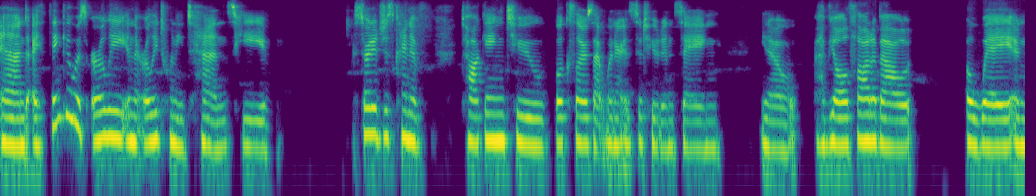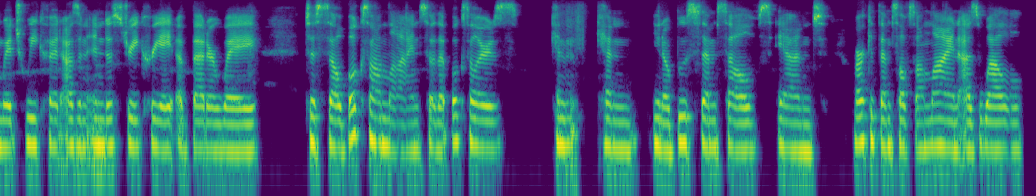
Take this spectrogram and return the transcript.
And I think it was early in the early 2010s, he started just kind of talking to booksellers at Winter Institute and saying, you know, have y'all thought about a way in which we could, as an industry, create a better way to sell books online so that booksellers can can you know boost themselves and market themselves online as well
